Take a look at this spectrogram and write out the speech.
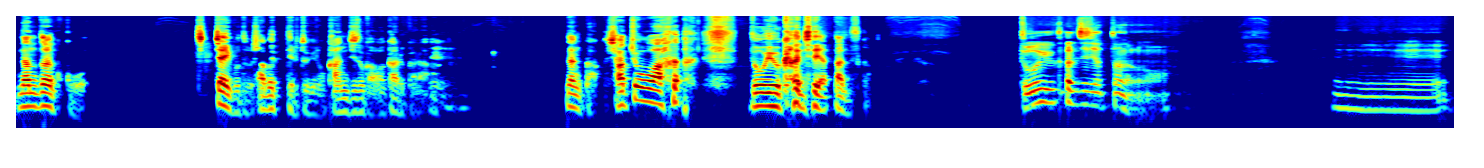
なんとなくこう、ちっちゃいことを喋ってる時の感じとかわかるから、うん。なんか、社長は どういう感じでやったんですか？どういう感じでやったんだろうな。えー。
